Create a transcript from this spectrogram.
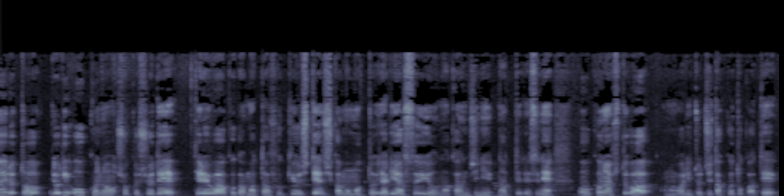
えるとより多くの職種でテレワークがまた普及してしかももっとやりやすいような感じになってですね多くの人は割と自宅とかで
